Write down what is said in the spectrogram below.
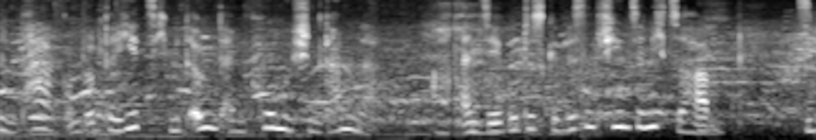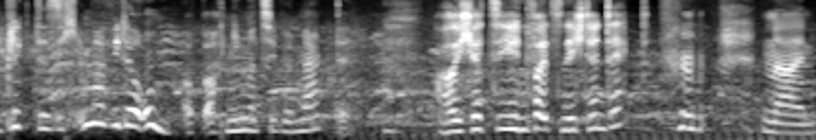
Hinten im Park und unterhielt sich mit irgendeinem komischen Gammler. Ein sehr gutes Gewissen schien sie nicht zu haben. Sie blickte sich immer wieder um, ob auch niemand sie bemerkte. Euch hat sie jedenfalls nicht entdeckt. Nein,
